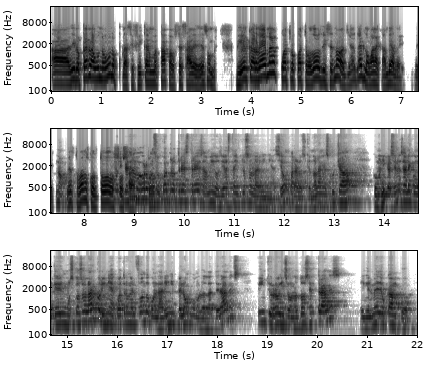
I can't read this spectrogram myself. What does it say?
a Nilo Perla 1-1, clasifican papa, usted sabe de eso, hombre. Miguel Cardona 4-4-2, dice, no, ya no van a cambiar de, de no. esto, vamos con todo. Comunicación mejor con su 4-3-3, amigos, ya está incluso la alineación para los que no la han escuchado. Comunicaciones uh -huh. sale con Kevin Moscoso al arco, línea de 4 en el fondo, con Larín y Pelón como los laterales. Pinto y Robinson, los dos centrales. En el medio campo,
